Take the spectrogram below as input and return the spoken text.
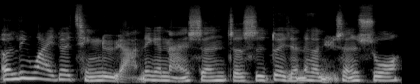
而另外一对情侣啊，那个男生则是对着那个女生说：“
